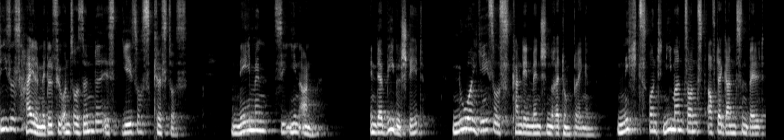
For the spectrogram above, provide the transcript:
Dieses Heilmittel für unsere Sünde ist Jesus Christus. Nehmen Sie ihn an. In der Bibel steht, nur Jesus kann den Menschen Rettung bringen. Nichts und niemand sonst auf der ganzen Welt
